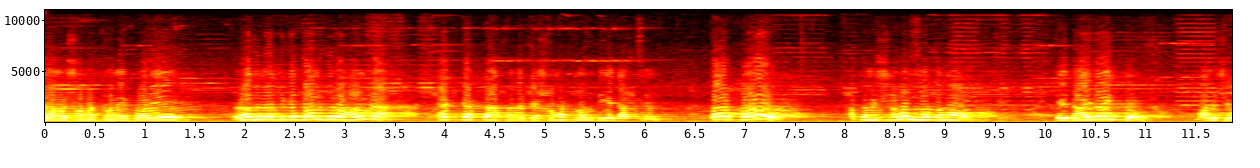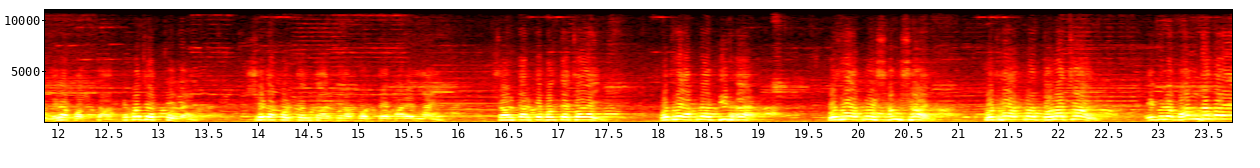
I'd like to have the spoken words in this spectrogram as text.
জনসমর্থনের পরে রাজনৈতিক দলগুলো আমরা একটা একটা আপনাদেরকে সমর্থন দিয়ে যাচ্ছি। তারপরেও আপনারা সামান্যতম যে দায় দায়িত্ব মানুষের নিরাপত্তা হেফাজত করলেন, সেটা পর্যন্ত এখনও করতে পারেন নাই। সরকারকে বলতে চাই কোথায় আপনার দ্বিধা কোথায় আপনার সংশয় কোথায় আপনার দলাচল? এগুলো বন্ধ করে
